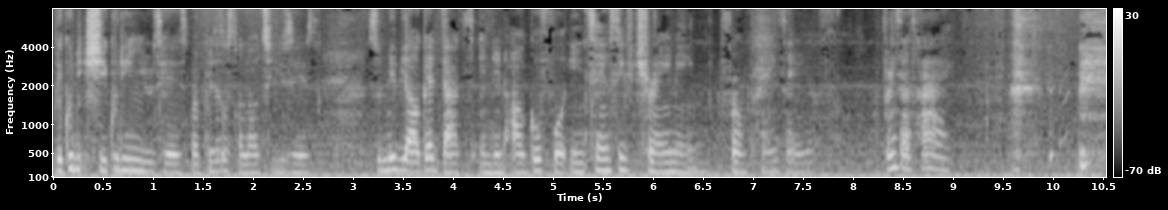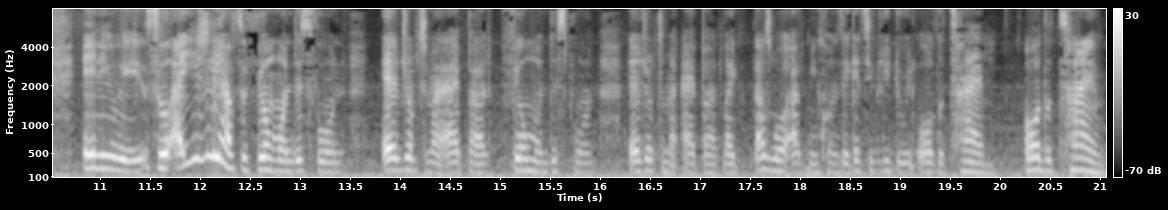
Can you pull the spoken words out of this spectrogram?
They couldn't she couldn't use hers but princess was allowed to use hers. So maybe i'll get that and then i'll go for intensive training from princess. Princess hi. Anyway so i usually have to film on this phone airdrop to my ipad film on this phone airdrop to my ipad. Like that's what i've been consecutively doing all the time all the time.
